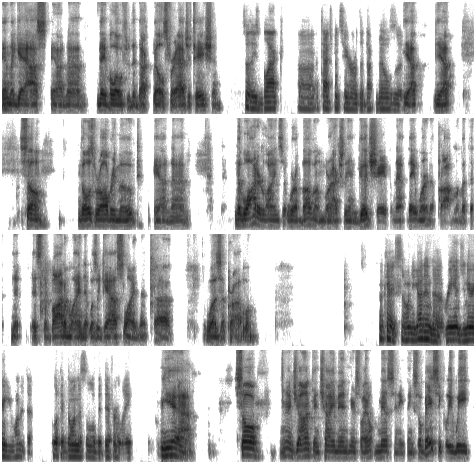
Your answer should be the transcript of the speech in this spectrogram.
and the gas and uh, they blow through the duckbills for agitation. so these black uh, attachments here are the duckbills. that- Yeah, yeah. So those were all removed and uh, the water lines that were above them were actually in good shape and that they weren't a problem, but that it's the bottom line that was a gas line that uh, was a problem. Okay, so when you got into re-engineering, you wanted to look at doing this a little bit differently. Yeah. So John can chime in here so I don't miss anything. So basically, we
